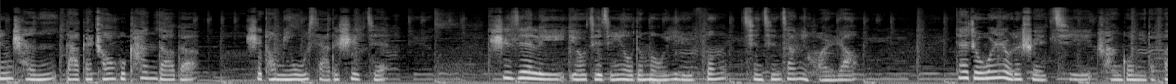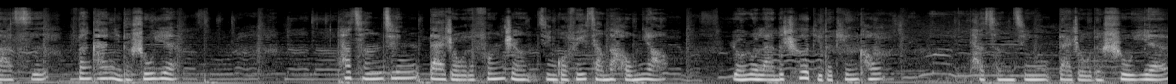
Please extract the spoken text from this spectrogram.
清晨打开窗户看到的，是透明无瑕的世界。世界里有且仅有的某一缕风，轻轻将你环绕，带着温柔的水汽穿过你的发丝，翻开你的书页。它曾经带着我的风筝经过飞翔的候鸟，融入蓝得彻底的天空。它曾经带着我的树叶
